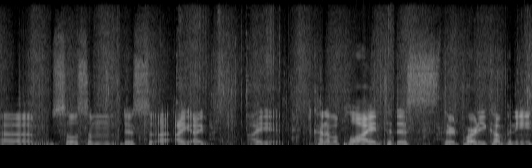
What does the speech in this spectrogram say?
Um, so some there's I I I kind of applied to this third party company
